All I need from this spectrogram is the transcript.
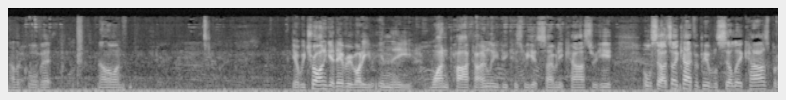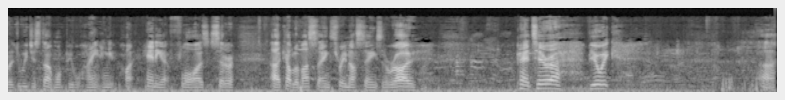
another Corvette, another one. Yeah, we try and get everybody in the one park only because we get so many cars through here. Also, it's okay for people to sell their cars, but we just don't want people hang, hang, handing out flyers, etc. Uh, a couple of Mustangs, three Mustangs in a row. Pantera, Buick, uh,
